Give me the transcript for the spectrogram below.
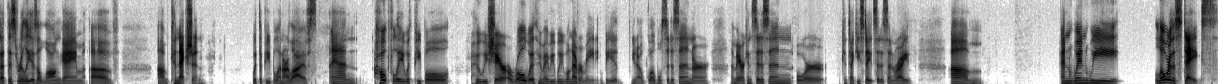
that this really is a long game of um, connection with the people in our lives and hopefully with people who we share a role with who maybe we will never meet be it you know global citizen or american citizen or kentucky state citizen right? Um and when we lower the stakes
